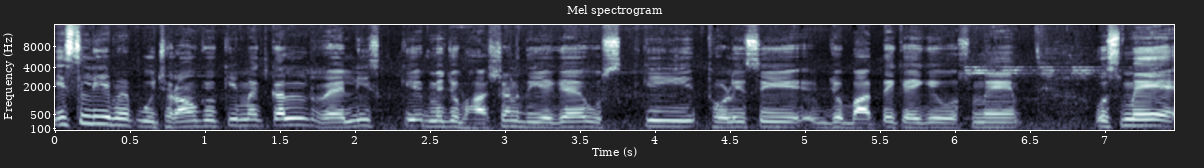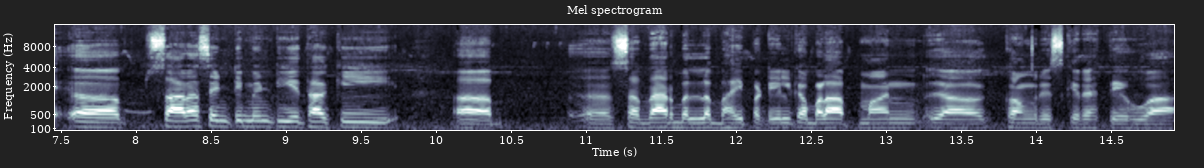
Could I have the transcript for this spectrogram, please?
इसलिए मैं पूछ रहा हूँ क्योंकि मैं कल रैली के में जो भाषण दिए गए उसकी थोड़ी सी जो बातें कही गई उसमें उसमें आ, सारा सेंटिमेंट ये था कि सरदार वल्लभ भाई पटेल का बड़ा अपमान कांग्रेस के रहते हुआ।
